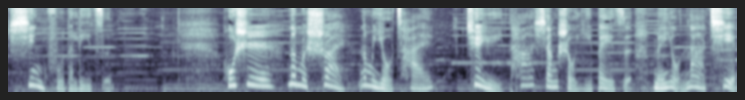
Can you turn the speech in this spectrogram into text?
幸福的例子。胡适那么帅，那么有才。却与他相守一辈子，没有纳妾，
